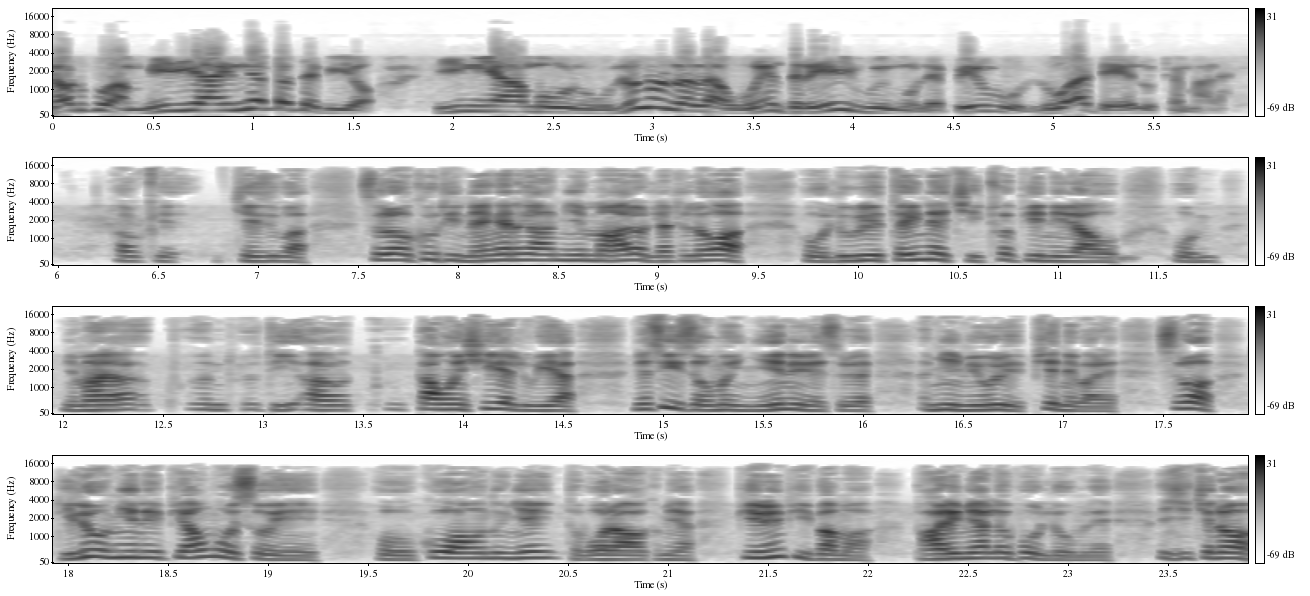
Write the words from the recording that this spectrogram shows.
နောက်တစ်ခုကမီဒီယာနဲ့ပတ်သက်ပြီးတော့ဒီနေရာမို့လွတ်လွတ်လပ်လပ်ဝင်သတင်းယူဝင်ကိုလည်းပေးဖို့လိုအပ်တယ်လို့ထင်ပါတယ် ဟုတ်ကဲ့ကျေးဇူးပါဆိုတော့အခုဒီနိုင်ငံတကာအမြင်မှာတော့လက်တလောကဟိုလူတွေတိမ့်တဲ့ချီထွက်ပြေးနေတာကိုဟိုမြန်မာဒီတာဝန်ရှိတဲ့လူတွေကမျက်စိစုံမဲ့ညင်းနေတယ်ဆိုတော့အမြင်မျိုးတွေဖြစ်နေပါတယ်ဆိုတော့ဒီလိုအမြင်တွေပြောင်းဖို့ဆိုရင်ဟိုကိုအောင်သူငိမ့်သဘောထားခင်ဗျာပြည်ရင်းပြည်ပမှာဘာတွေများလုပ်ဖို့လိုမလဲအရင်ကျွန်တော်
